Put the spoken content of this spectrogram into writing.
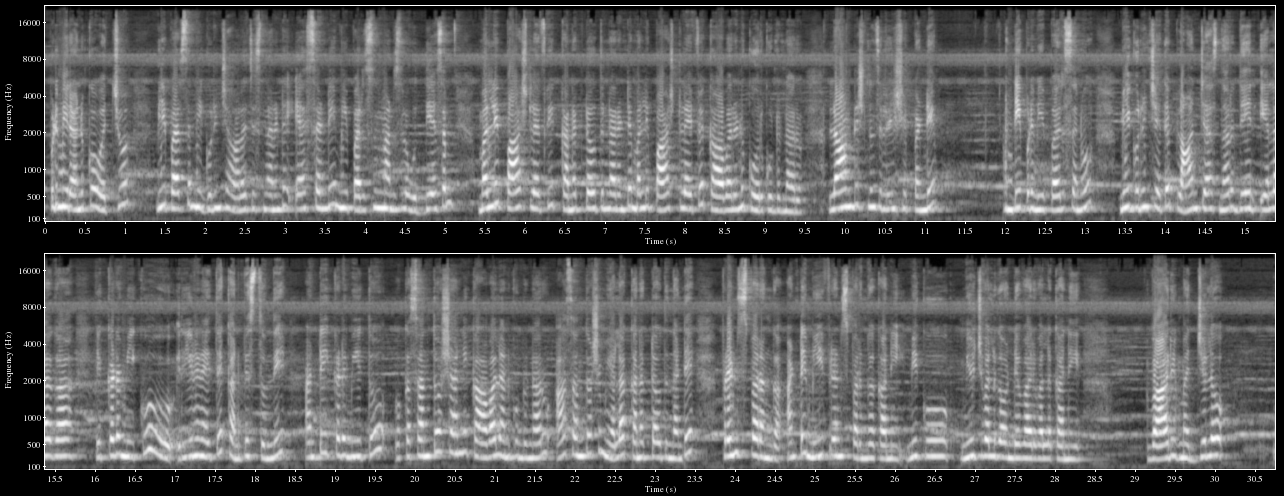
ఇప్పుడు మీరు అనుకోవచ్చు మీ పర్సన్ మీ గురించి ఆలోచిస్తున్నారంటే ఎస్ అండి మీ పర్సన్ మనసులో ఉద్దేశం మళ్ళీ పాస్ట్ లైఫ్కి కనెక్ట్ అవుతున్నారంటే మళ్ళీ పాస్ట్ లైఫే కావాలని కోరుకుంటున్నారు. లాంగ్ డిస్టెన్స్ రిలేషన్షిప్ అండి. అంటే ఇప్పుడు మీ పర్సన్ మీ గురించి అయితే ప్లాన్ చేస్తున్నారు. దే ఎలాగా ఇక్కడ మీకు రీనన్ అయితే కనిపిస్తుంది. అంటే ఇక్కడ మీతో ఒక సంతోషాన్ని కావాలనుకుంటున్నారు. ఆ సంతోషం ఎలా కనెక్ట్ అవుతుందంటే ఫ్రెండ్స్ పరంగా అంటే మీ ఫ్రెండ్స్ పరంగా కానీ మీకు మ్యూచువల్గా ఉండేవారి వల్ల కానీ వారి మధ్యలో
